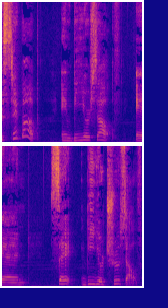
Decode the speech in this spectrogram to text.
step up and be yourself and say be your true self.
